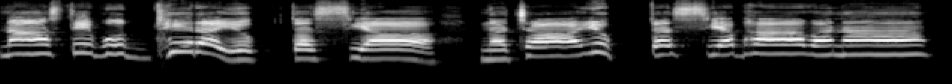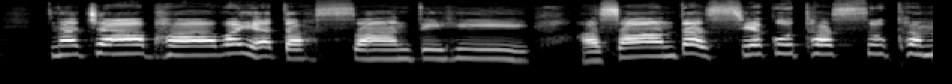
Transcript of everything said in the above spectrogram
నాస్తి బుద్ధిరయుక్తస్య నచాయుక్తస్య భావన నచాభావయత శాంతి అశాంతస్య కుత సుఖం.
